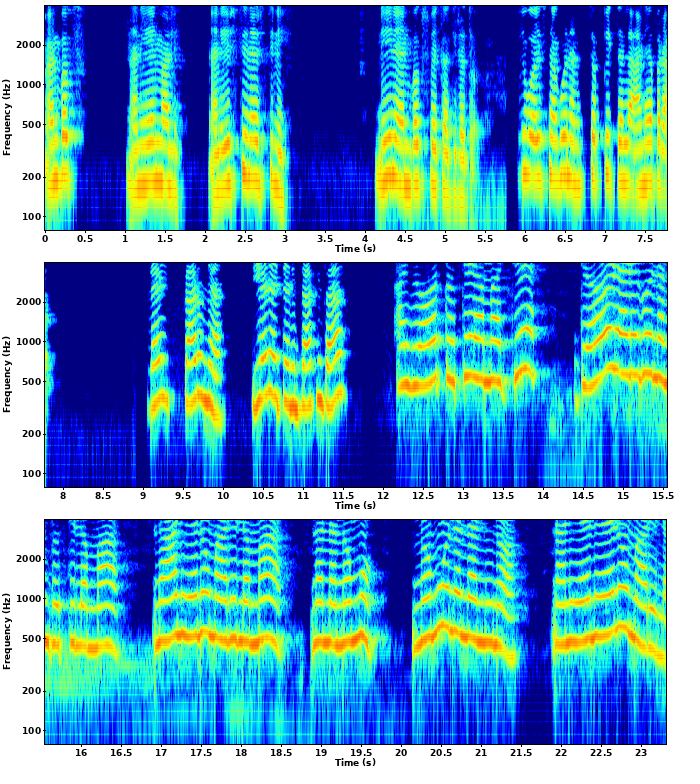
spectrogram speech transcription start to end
ಅನ್ಭೋಗ್ಸು ನಾನು ಏನು ಮಾಡಲಿ? ನಾನು ಎಷ್ಟು ದಿನ ಇರ್ತೀನಿ? ನೀನೇ ಅನ್ಭೋಗಿಸ್ಬೇಕಾಗಿರೋದು ಈ ವಯಸ್ಸಿನಾಗೂ ನನಗೆ ತಪ್ಪಿದ್ದಲ್ಲ ಹಣೆ ಬರ ಲೈ ಕಾರುಣ್ಯ ಏನಾಯ್ತು ನಿಮ್ಮ ತಾತಂತ ಅಯ್ಯೋ ತುತ್ತಿ ಅಮ್ಮಜ್ಜಿ ದೇವರನಿಗೂ ನನ್ ಗೊತ್ತಿಲ್ಲಮ್ಮ. ನಾನೇನು ಮಾಡಿಲ್ಲಮ್ಮ. ನನ್ನ ನಮ್ಮ ನಮ್ಮು ನನ್ನ ನೀನು ನಾನು ಏನೇನು ಮಾಡಿಲ್ಲ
